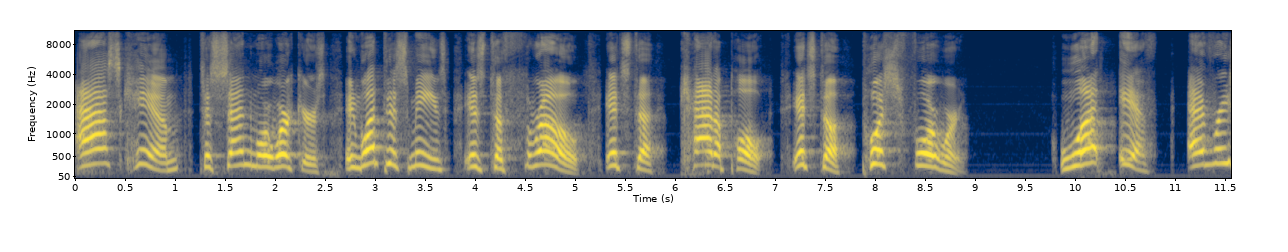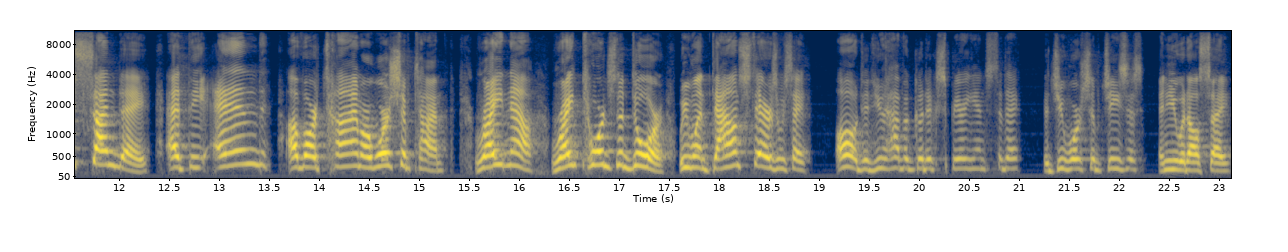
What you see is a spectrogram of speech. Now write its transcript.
ask him to send more workers. And what this means is to throw, it's to catapult, it's to push forward. What if every Sunday at the end of our time, our worship time, right now, right towards the door, we went downstairs and we say, Oh, did you have a good experience today? Did you worship Jesus? And you would all say,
